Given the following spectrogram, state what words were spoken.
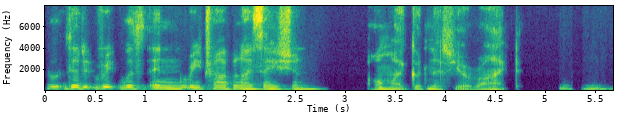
the within retribalization. Oh my goodness, you're right. Mm-hmm.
